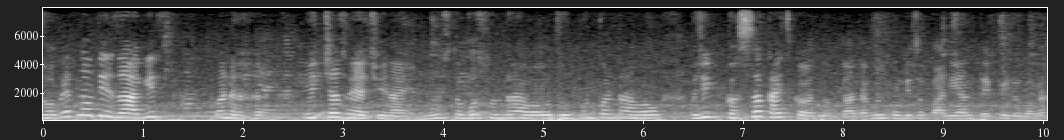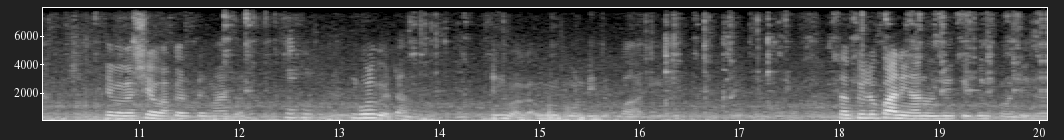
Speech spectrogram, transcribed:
झोप येत नव्हती जागीच पण इच्छाच व्हायची नाही. नुसतं बसून राहावं झोपून पण राहावं. म्हणजे कसं काहीच कळत नव्हतं. आता गुलकोंडीचं पाणी आणतंय पिलू बघा. हे बघा सेवा करते माझं. गोळ बेटा हे बघा गुलकोंडीचं. तर पिलू पाणी आणून देते गुलकोंडीचं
